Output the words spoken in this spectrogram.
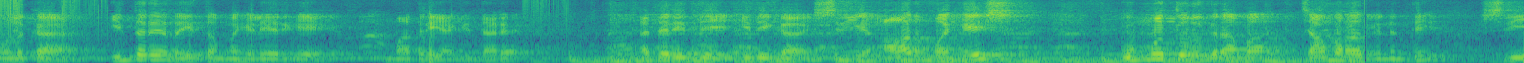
ಮೂಲಕ ಇತರೆ ರೈತ ಮಹಿಳೆಯರಿಗೆ ಮಾದರಿಯಾಗಿದ್ದಾರೆ. ಅದೇ ರೀತಿ ಇದೀಗ ಶ್ರೀ ಆರ್ ಮಹೇಶ್ ಉಮ್ಮತ್ತೂರು ಗ್ರಾಮ ಚಾಮರಾಜ ವಿನಂತಿ, ಶ್ರೀ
